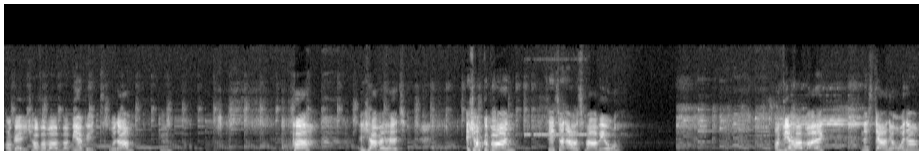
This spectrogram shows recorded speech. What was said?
Okay, ich hoffe mal, bei mir geht's, oder? Hm. Ha! Ich habe jetzt. Ich habe gewonnen! Sieht so aus, Mario. Und wir haben alle eine Sterne, oder?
